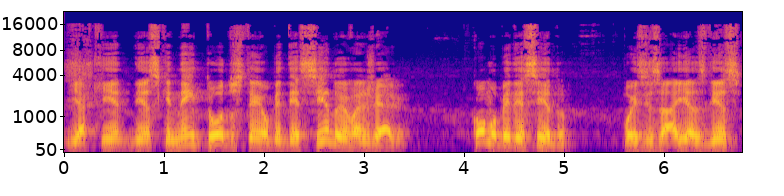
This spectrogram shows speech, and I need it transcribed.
E aqui diz que nem todos têm obedecido o Evangelho. Como obedecido? Pois Isaías diz:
